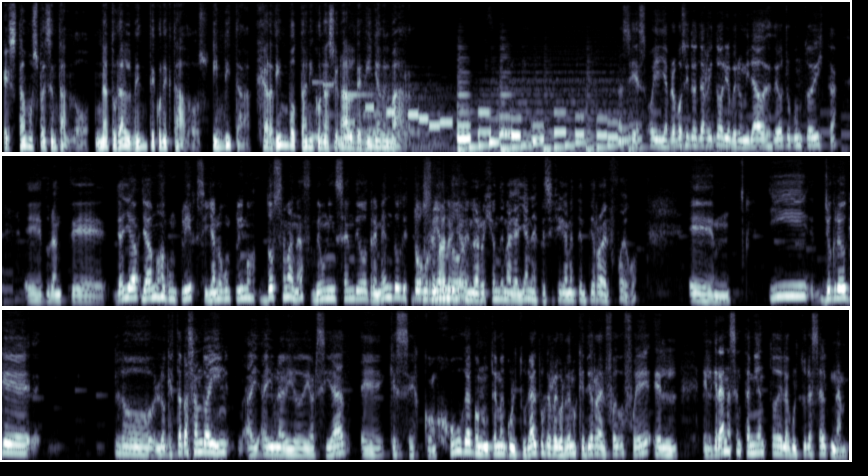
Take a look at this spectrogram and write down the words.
Estamos presentando Naturalmente Conectados. Invita Jardín Botánico Nacional de Viña del Mar. Así es. Oye, y a propósito de territorio, pero mirado desde otro punto de vista, eh, durante, ya, ya, vamos a cumplir, si ya no cumplimos, dos semanas de un incendio tremendo que está ocurriendo en la región de Magallanes, específicamente en Tierra del Fuego. Eh, y yo creo que lo, que está pasando ahí, hay, una biodiversidad eh, que se conjuga con un tema cultural, porque recordemos que Tierra del Fuego fue el, gran asentamiento de la cultura Selknam.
